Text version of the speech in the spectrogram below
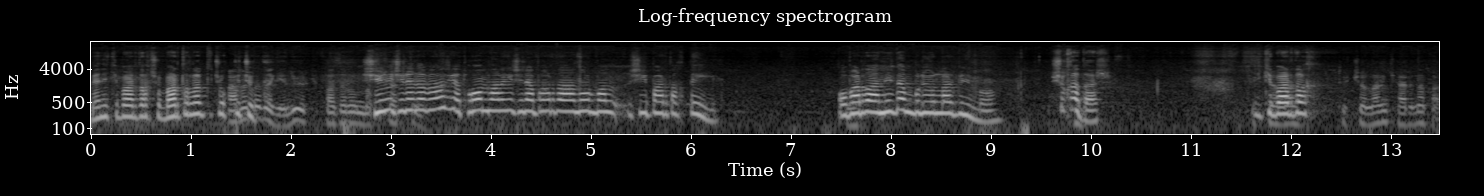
Ben iki bardak şu bardaklar da çok küçük. Pazarda da geliyor ki pazar olmak şart içine değil. de var ya tohumların içine bardağı normal şey bardak değil. O bardağı nereden buluyorlar bilmiyorum. Şu kadar. İki bardak Tüccarların karına bardak.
